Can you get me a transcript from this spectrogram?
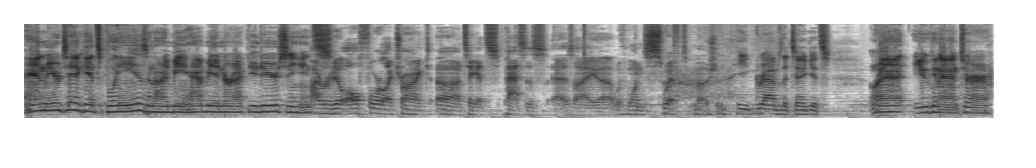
Hand me your tickets, please, and I'd be happy to direct you to your seats. I reveal all four electronic uh, tickets passes as I uh, with one swift motion. He grabs the tickets. Rat, you can enter.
